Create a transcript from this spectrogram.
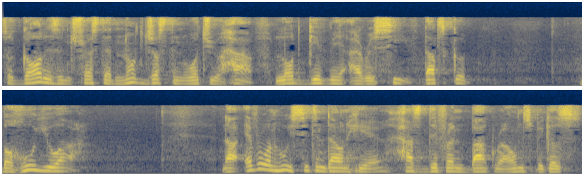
So God is interested not just in what you have. Lord, give me, I receive. That's good. But who you are. Now, everyone who is sitting down here has different backgrounds because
